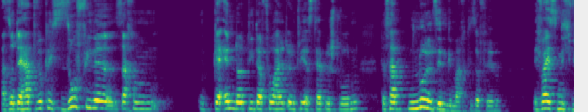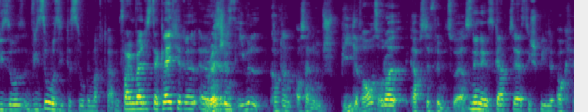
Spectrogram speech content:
Also der hat wirklich so viele Sachen geändert, die davor halt irgendwie established wurden. Das hat null Sinn gemacht, dieser Film. Ich weiß nicht, wieso, wieso sie das so gemacht haben. Vor allem, weil das der gleiche. Äh, Resident Evil kommt dann aus einem Spiel raus oder gab es den Film zuerst? Nee, nee, es gab zuerst die Spiele. Okay.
